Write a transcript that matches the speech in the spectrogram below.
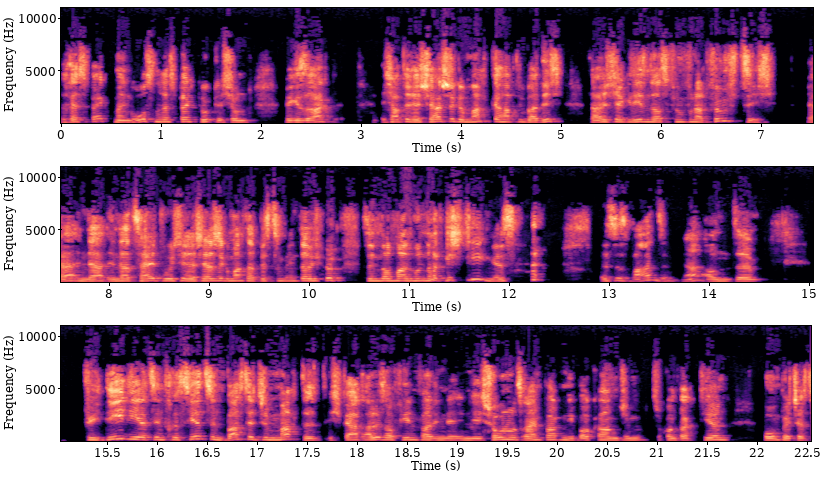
Respekt, meinen großen Respekt, wirklich. Und wie gesagt, ich habe die Recherche gemacht gehabt über dich. Da habe ich ja gelesen, du hast 550 ja, in der, in der Zeit, wo ich die Recherche gemacht habe bis zum Interview, sind nochmal 100 gestiegen. Es, es ist Wahnsinn. Ja? Und äh, für die, die jetzt interessiert sind, was der Jim macht, ich werde alles auf jeden Fall in die, in die Shownotes reinpacken, die Bock haben, Jim zu kontaktieren, Homepage etc.,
